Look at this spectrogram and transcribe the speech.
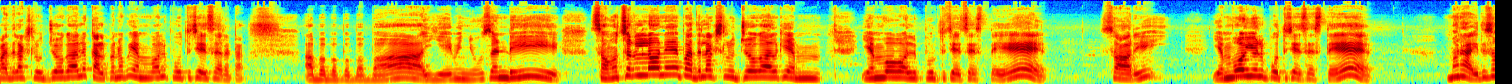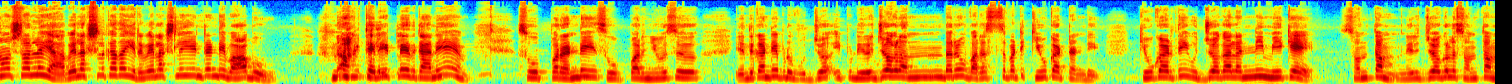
పది లక్షల ఉద్యోగాలు కల్పనకు ఎంవాళ్ళు పూర్తి చేశారట. అబ్బబ్బబ్బబ్బా ఏమి న్యూస్ అండి? సంవత్సరంలోనే పది లక్షల ఉద్యోగాలకి ఎం ఎంఓఓలు పూర్తి చేసేస్తే సారీ ఎంఓయూలు పూర్తి చేసేస్తే మరి ఐదు సంవత్సరాల్లో యాభై లక్షలు కదా ఇరవై లక్షలు ఏంటండి బాబు? నాకు తెలియట్లేదు కానీ సూపర్ అండి సూపర్ న్యూస్. ఎందుకంటే ఇప్పుడు ఉద్యో ఇప్పుడు నిరుద్యోగులు అందరూ వరస బట్టి క్యూ కట్టండి. క్యూ కడితే ఉద్యోగాలన్నీ మీకే. సొంతం నిరుద్యోగుల సొంతం.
